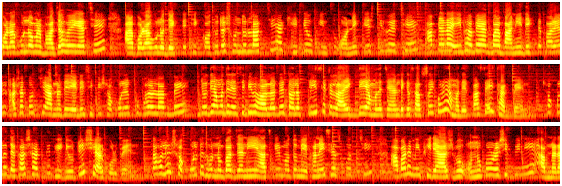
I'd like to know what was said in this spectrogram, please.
বড়াগুলো আমার ভাজা হয়ে গেছে। আর বড়াগুলো দেখতে ঠিক কতটা সুন্দর লাগছে, আর খেতেও কিন্তু অনেক টেস্টি হয়েছে। আপনারা এইভাবে একবার বানিয়ে দেখতে পারেন। আশা করছি আপনাদের এই রেসিপি সকলের খুব ভালো লাগবে। যদি আমাদের রেসিপি ভালো লাগে তাহলে প্লিজ একটা লাইক দিয়ে আমাদের চ্যানেলটিকে সাবস্ক্রাইব করে আমাদের পাশেই থাকবেন। সকলে দেখার স্বার্থে ভিডিওটি শেয়ার করবেন। তাহলে সকলকে ধন্যবাদ জানিয়ে আজকের মতো আমি এখানেই শেষ করছি। আবার আমি ফিরে আসব অন্য কোনো রেসিপি নিয়ে। আপনারা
